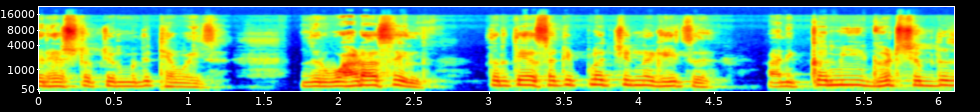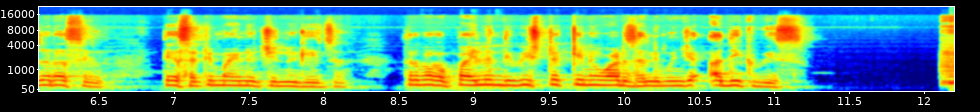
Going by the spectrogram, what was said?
तर ह्या स्ट्रक्चरमध्ये ठेवायचं. जर वाढ असेल तर त्यासाठी प्लस चिन्ह घ्यायचं आणि कमी घट शब्द जर असेल त्यासाठी मायनस चिन्ह घ्यायचं. तर बघा पहिल्यांदा वीस टक्क्याने वाढ झाली म्हणजे अधिक वीस.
